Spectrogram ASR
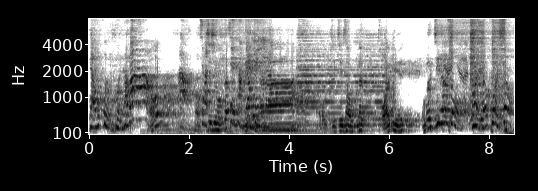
摇滚魂，好不好？好，好，谢谢我们的现场表演啦。我们先介绍我们的团员，我们的金刚兽快摇怪兽。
